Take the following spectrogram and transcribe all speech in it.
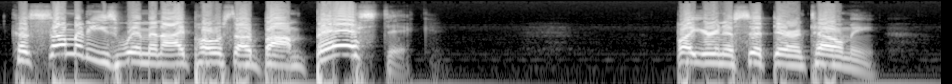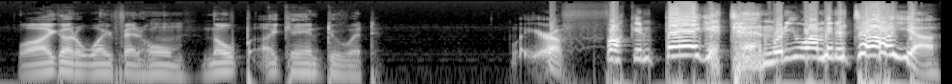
Because some of these women I post are bombastic. But you're going to sit there and tell me, well, I got a wife at home. Nope, I can't do it. Well, you're a fucking faggot then. What do you want me to tell you?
